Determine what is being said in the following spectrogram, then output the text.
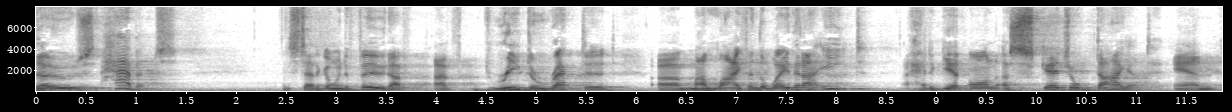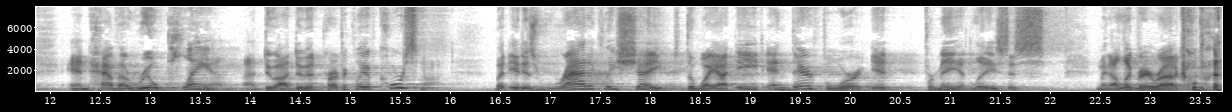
those habits. Instead of going to food, I've, I've redirected um, my life in the way that I eat. I had to get on a scheduled diet and, and have a real plan. Do I do it perfectly? Of course not but it has radically shaped the way I eat, and therefore, it, for me at least, is, I mean, I look very radical, but,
